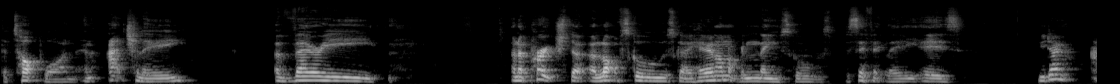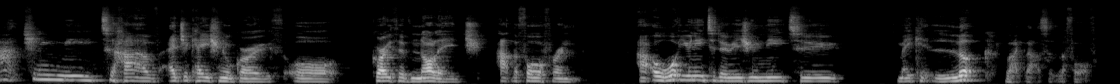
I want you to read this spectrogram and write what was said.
the top one, and actually, a very an approach that a lot of schools go here, and I'm not going to name schools specifically, is you don't actually need to have educational growth or growth of knowledge at the forefront at all. What you need to do is you need to make it look like that's at the forefront.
